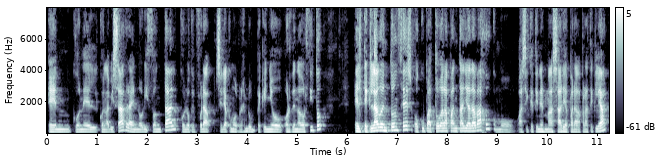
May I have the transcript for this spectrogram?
en, con, el, con la bisagra en horizontal, con lo que fuera, sería como, por ejemplo, un pequeño ordenadorcito, el teclado entonces ocupa toda la pantalla de abajo, como así que tienes más área para, para teclear,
